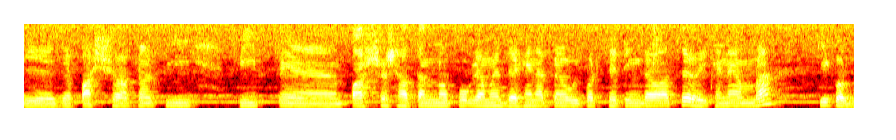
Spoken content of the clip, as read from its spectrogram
যে যে পাঁচশো আপনার পি পি পাঁচশো সাতান্ন প্রোগ্রামে দেখেন আপনার উইপার সেটিং দেওয়া আছে। ওইখানে আমরা কি করব?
